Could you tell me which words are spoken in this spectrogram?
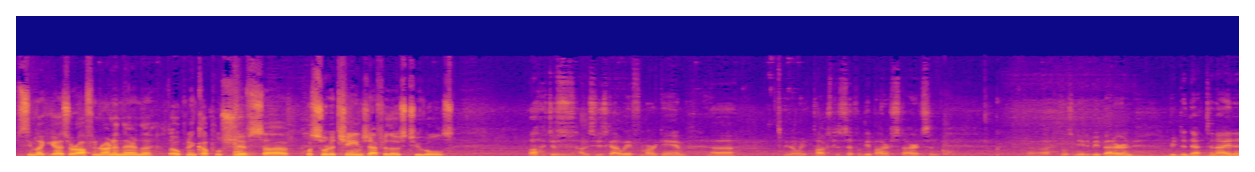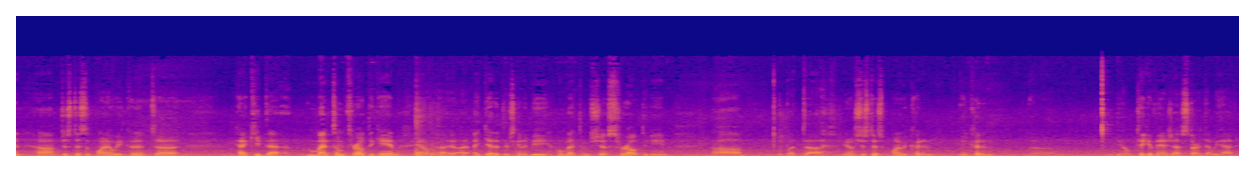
Seemed like you guys were off and running there in the, the opening couple shifts. Uh, what sort of changed after those two goals? Well, just obviously just got away from our game. Uh, you know, we talked specifically about our starts, and uh, those need to be better, and we did that tonight. And um, just disappointed we couldn't uh, kind of keep that momentum throughout the game. You know, I, I get it. There's going to be momentum shifts throughout the game, um, but uh, you know, it's just disappointed we couldn't we couldn't you know take advantage of that start that we had.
